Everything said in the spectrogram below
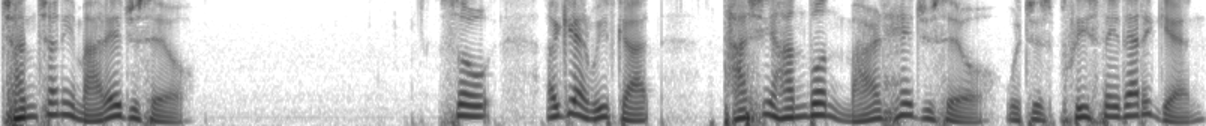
천천히 말해 주세요. So again, we've got 다시 한번 말해 주세요, which is please say that again.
